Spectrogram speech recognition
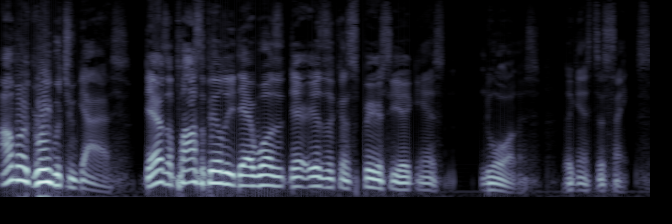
I'm gonna agree with you guys. There's a possibility there was there is a conspiracy against New Orleans, against the Saints.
